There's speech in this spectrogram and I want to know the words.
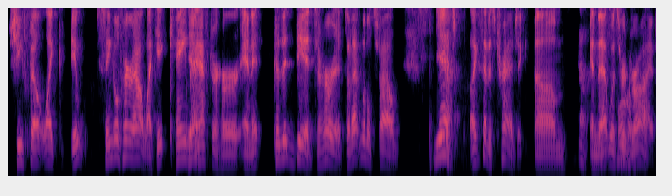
She felt like it singled her out, like it came Yeah. after her, and it because it did to her, to that little child. Yeah, It's like I said, it's tragic. Um, Yeah, and that was her drive.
